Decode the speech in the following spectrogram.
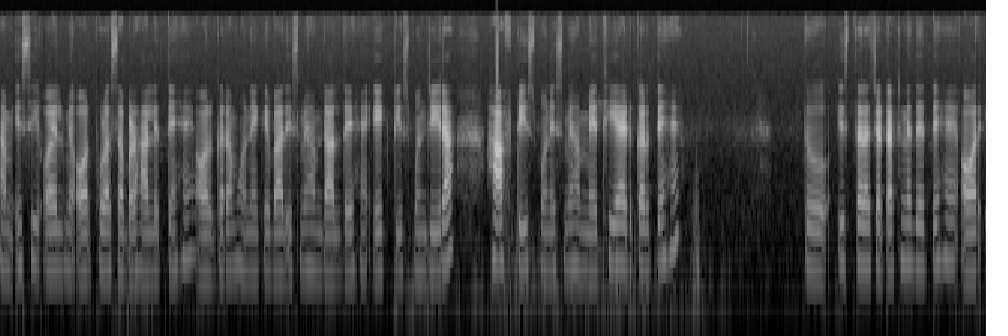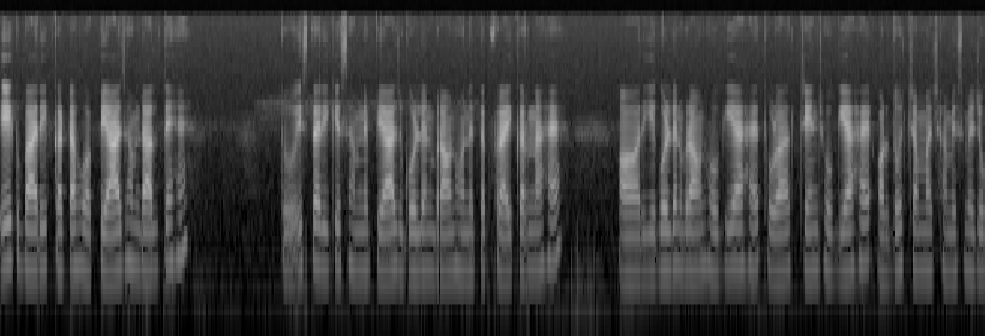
हम इसी ऑयल में और थोड़ा सा बढ़ा लेते हैं। और गर्म होने के बाद इसमें हम डालते हैं एक टीस्पून जीरा हाफ़ टी स्पून इसमें हम मेथी ऐड करते हैं। तो इस तरह चटकने देते हैं और एक बारीक कटा हुआ प्याज हम डालते हैं। तो इस तरीके से हमने प्याज गोल्डन ब्राउन होने तक फ्राई करना है। और ये गोल्डन ब्राउन हो गया है, थोड़ा चेंज हो गया है और दो चम्मच हम इसमें जो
